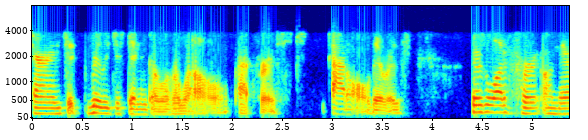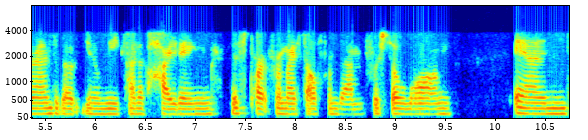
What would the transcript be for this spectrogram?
parents, it really just didn't go over well at first at all. There was there was a lot of hurt on their end about you know me kind of hiding this part from myself from them for so long, and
